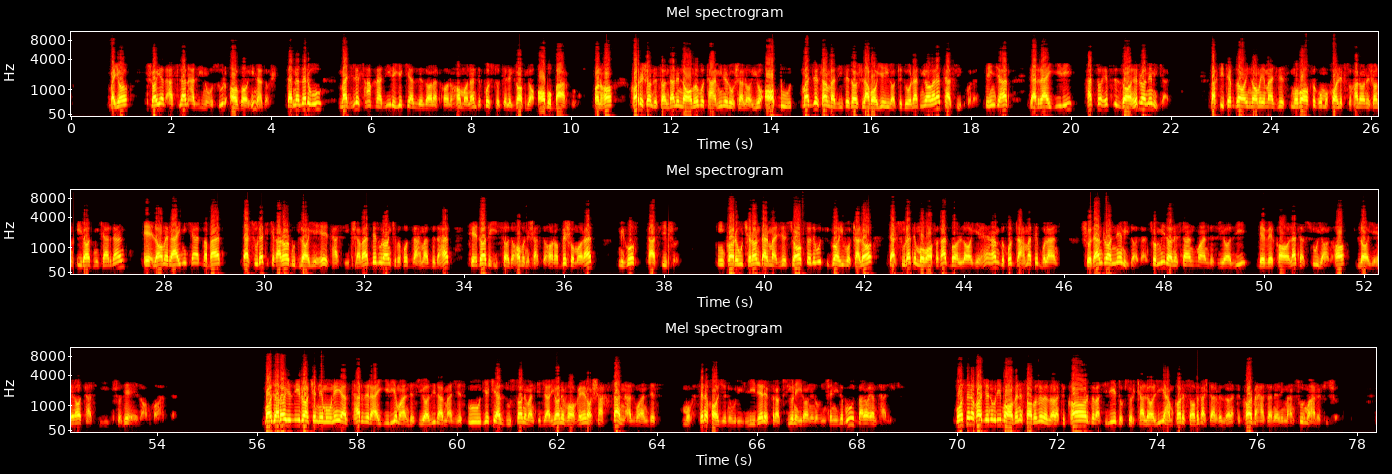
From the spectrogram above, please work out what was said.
و یا شاید اصلا از این اصول آگاهی نداشت. در نظر او مجلس هم نظیر یکی از وزارتخانه ها مانند پست و تلگراف یا آب و برق بود. آنها کارشان رساندن نامه و تأمین روشنایی و آب بود. مجلس هم وظیفه داشت لوایحی را که دولت میآورد تصویب کند. به این جهت در رأیگیری حتی حفظ ظاهر را نمی‌کرد. وقتی طبق آین نامه مجلس موافق و مخالف سخنانشان ایراد می‌کردند اعلام رأی می‌کرد و بعد در صورتی که قرار بود لایحه تصویب شود بدون آنکه به خود زحمت بدهد تعداد ایستاده ها و نشسته ها را بشمارد می‌گفت تصویب شد. این کار او چنان در مجلس جا افتاده بود که گاهی وکلا در صورت موافقت با لایحه هم به خود زحمت بلند شدن را نمی‌دادند. چون می‌دانستند مهندس ریاضی به وکالت از سوی آنها لایحه را تصویب شده اعلام خواهد کرد. ماجرای زیر را که نمونه از طرز رأیگیری مهندس ریاضی در مجلس بود یکی از دوستان من که جریان واقعه را شخصا از مهندس محسن خاج نوری لیدر فراکسیون ایران نوین شنیده بود برایم تعریف محسن خاج نوری معاون سابق وزارت کار به وسیله دکتر کلالی همکار سابقش در وزارت کار به حسن علی منصور معرفی شد.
